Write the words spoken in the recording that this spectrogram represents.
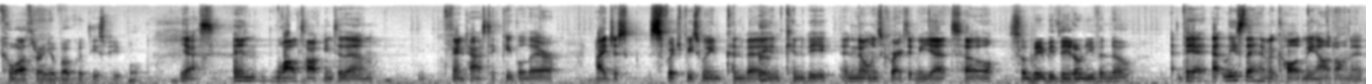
co-authoring a book with these people. Yes, and while talking to them, fantastic people there. I just switch between convey and convey, and no one's corrected me yet. So So maybe they don't even know. they at least they haven't called me out on it.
